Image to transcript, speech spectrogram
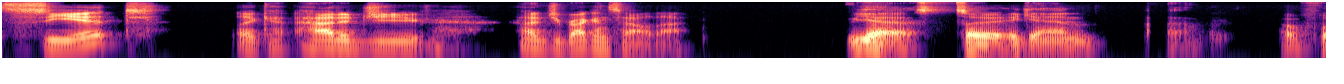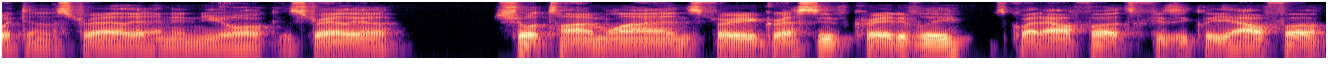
see it? Like how did you how did you reconcile that? Yeah. So again, uh, I've worked in Australia and in New York. Australia, short timelines, very aggressive creatively. It's quite alpha. It's physically alpha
